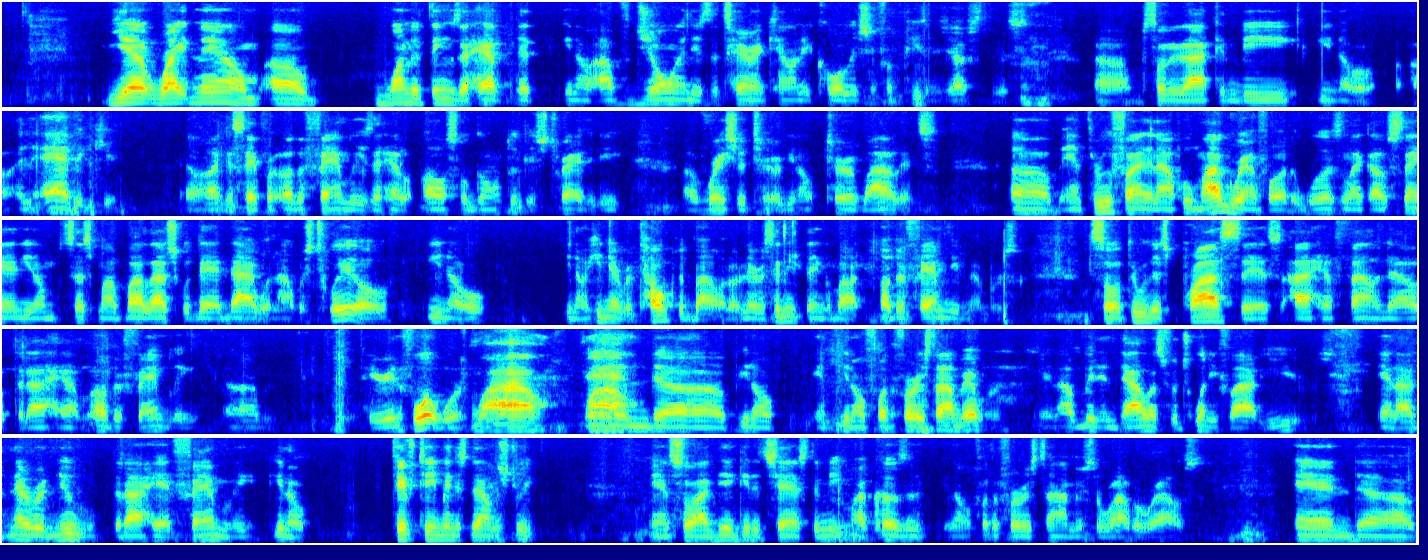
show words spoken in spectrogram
Yeah, right now, uh, one of the things that have that you know I've joined is the Tarrant County Coalition for Peace and Justice, Mhm. um, so that I can be you know an advocate, uh, like I say, for other families that have also gone through this tragedy of racial terror, you know, terror violence. Um, and through finding out who my grandfather was, and like I was saying, you know, since my biological dad died when I was 12, you know, you know, he never talked about or never said anything about other family members. So through this process, I have found out that I have other family um, here in Fort Worth Wow. Wow. and uh, you know, and, you know, for the first time ever. And I've been in Dallas for 25 years, and I never knew that I had family, you know, 15 minutes down the street. And so I did get a chance to meet my cousin, you know, for the first time, Mr. Robert Rouse. And um,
